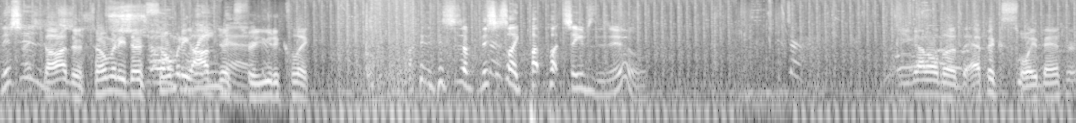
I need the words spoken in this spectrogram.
this is. God, there's so many there's so, so many objects dead. for you to click. this is a. This is like putt putt saves the zoo. You got all the, the epic soy banter.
